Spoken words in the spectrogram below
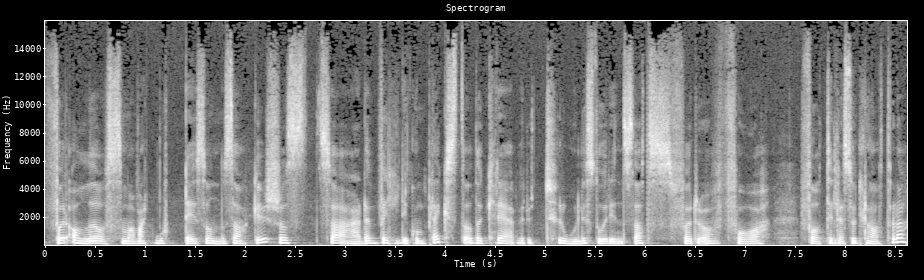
for alle oss som har vært borte i sånne saker, så, så, er det veldig komplekst. Og det krever utrolig stor innsats for å få, få til resultater. da.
